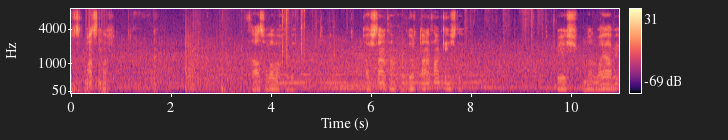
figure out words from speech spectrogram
Sıkmasınlar. Sağa sola bak burada. Kaç tane tank var? 4 tane tank gençti. 5. Bunlar bayağı bir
